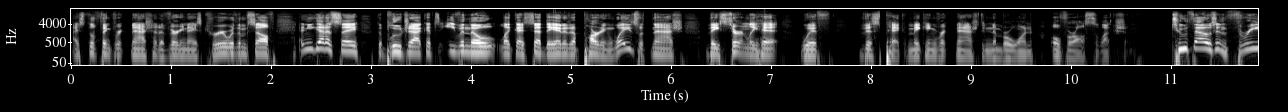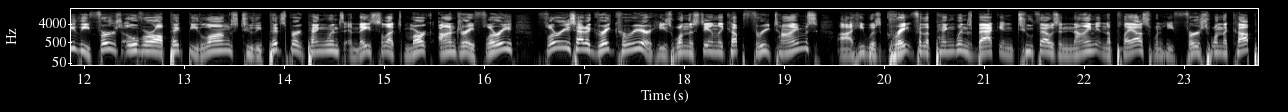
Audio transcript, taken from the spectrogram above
I still think Rick Nash had a very nice career with himself. And you got to say the Blue Jackets, even though like I said they ended up parting ways with Nash, they certainly hit with this pick, making Rick Nash the number one overall selection. 2003, the first overall pick belongs to the Pittsburgh Penguins, and they select Marc Andre Fleury. Fleury's had a great career. He's won the Stanley Cup three times. Uh, he was great for the Penguins back in 2009 in the playoffs when he first won the Cup.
